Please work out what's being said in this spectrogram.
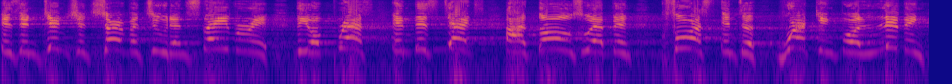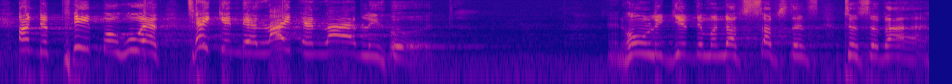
is indentured servitude and slavery. The oppressed in this text are those who have been forced into working for a living under people who have taken their life and livelihood and only give them enough substance to survive.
